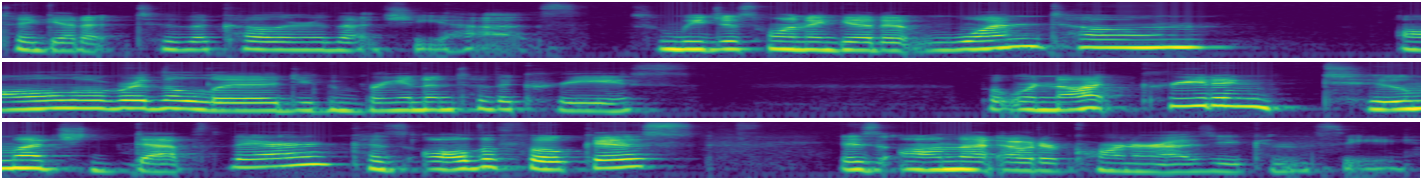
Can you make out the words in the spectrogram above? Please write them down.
to get it to the color that she has. So we just want to get it one tone all over the lid. You can bring it into the crease. But we're not creating too much depth there because all the focus is on that outer corner as you can see.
